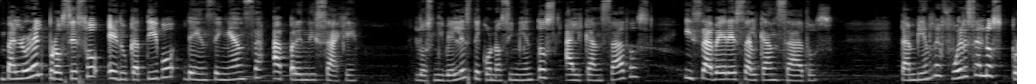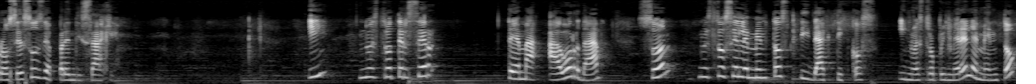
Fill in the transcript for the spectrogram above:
valora el proceso educativo de enseñanza-aprendizaje, los niveles de conocimientos alcanzados y saberes alcanzados. También refuerza los procesos de aprendizaje. Y nuestro tercer tema a abordar son nuestros elementos didácticos y nuestro primer elemento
